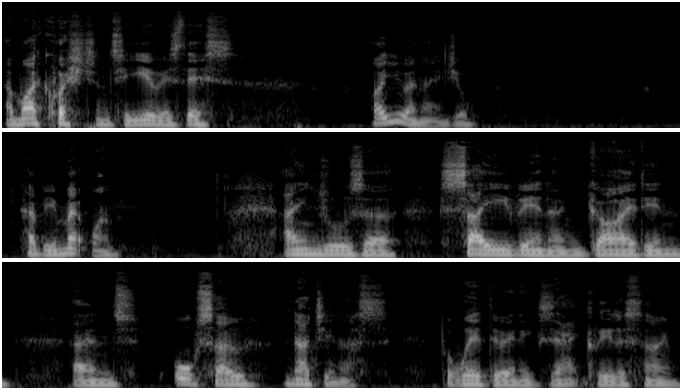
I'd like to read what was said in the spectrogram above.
And my question to you is this: Are you an angel? Have you met one? Angels are saving and guiding and also nudging us, but we're doing exactly the same.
